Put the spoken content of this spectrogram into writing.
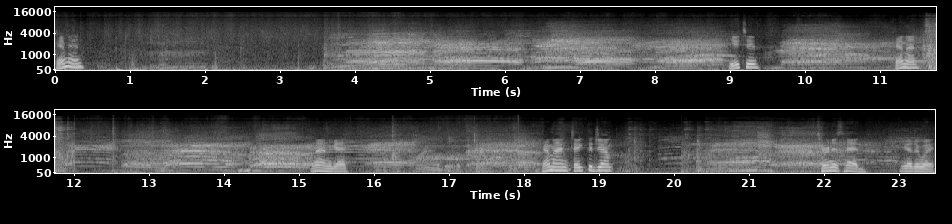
come on You too. Come on. Come on, guy. Come on, take the jump. Turn his head the other way.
